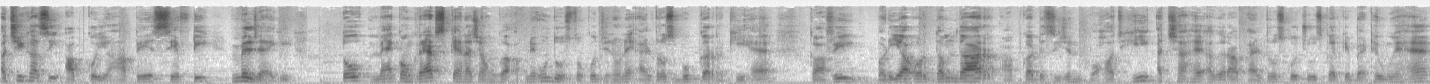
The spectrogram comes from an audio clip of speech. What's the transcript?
अच्छी खासी आपको यहाँ पे सेफ्टी मिल जाएगी। तो मैं कॉन्ग्रेट्स कहना चाहूँगा अपने उन दोस्तों को जिन्होंने एल्ट्रोस बुक कर रखी है। काफ़ी बढ़िया और दमदार आपका डिसीज़न बहुत ही अच्छा है अगर आप एल्ट्रोस को चूज़ करके बैठे हुए हैं।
